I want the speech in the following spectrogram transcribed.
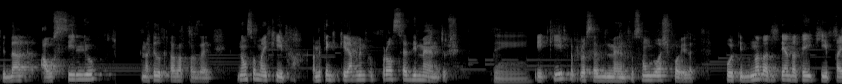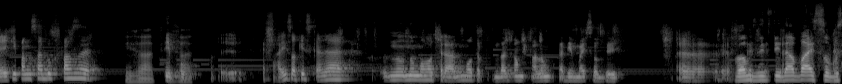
te dar auxílio naquilo que estás a fazer. Não só uma equipa, também tem que criar mesmo procedimentos. Sim. Equipa e procedimento são duas coisas. Porque do nada tenta ter equipa e a equipa não sabe o que fazer. Exato. Tipo, exato. É, isso aqui se calhar nu- numa outra, numa outra oportunidade vamos falar um bocadinho mais sobre. eh, Vamos ensinar mais sobre os,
